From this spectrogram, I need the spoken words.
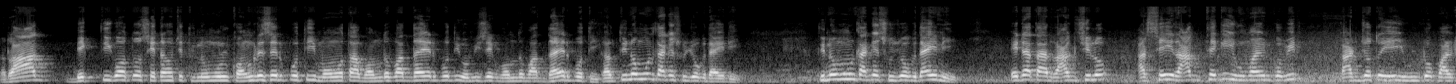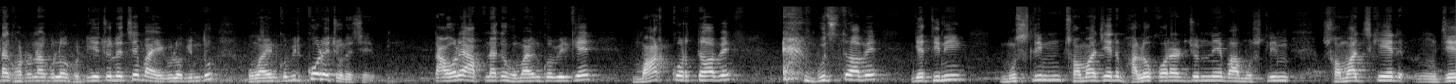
রাগ ব্যক্তিগত সেটা হচ্ছে তৃণমূল কংগ্রেসের প্রতি, মমতা বন্দ্যোপাধ্যায়ের প্রতি, অভিষেক বন্দ্যোপাধ্যায়ের প্রতি। কারণ তৃণমূল তাকে সুযোগ দেয়নি। তৃণমূল তাকে সুযোগ দেয়নি। এটা তার রাগ ছিল। আর সেই রাগ থেকেই হুমায়ুন কবির কার্যত এই উল্টো পাল্টা ঘটনাগুলো ঘটিয়ে চলেছে বা এগুলো কিন্তু হুমায়ুন কবির করে চলেছে। তাহলে আপনাকে হুমায়ুন কবিরকে মার্ক করতে হবে, বুঝতে হবে যে তিনি মুসলিম সমাজের ভালো করার জন্যে বা মুসলিম সমাজকে উম, যে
